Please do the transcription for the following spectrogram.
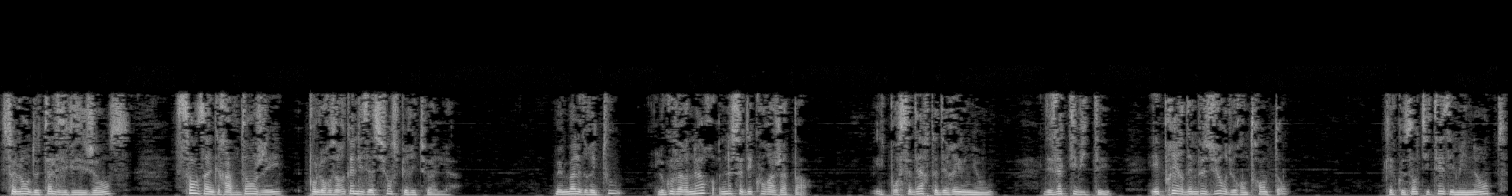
selon de telles exigences, sans un grave danger pour leurs organisations spirituelles. Mais malgré tout, le gouverneur ne se découragea pas. Ils procédèrent à des réunions, des activités, et prirent des mesures durant trente ans. Quelques entités éminentes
